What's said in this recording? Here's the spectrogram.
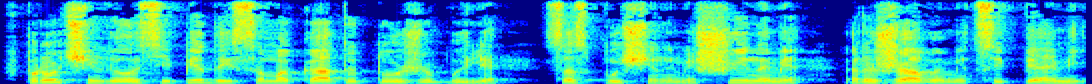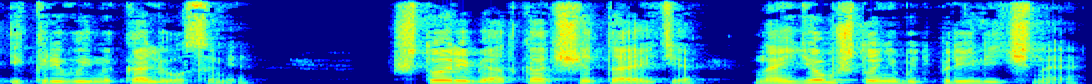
Впрочем, велосипеды и самокаты тоже были, со спущенными шинами, ржавыми цепями и кривыми колесами. «Что, ребят, как считаете, найдем что-нибудь приличное?»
